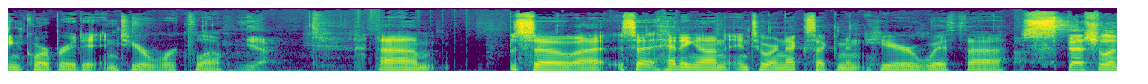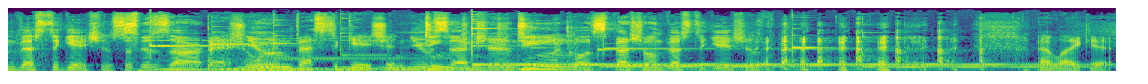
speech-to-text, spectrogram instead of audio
incorporate it into your workflow. yeah Um, so, uh, so heading on into our next segment here with uh, special investigations so this is our special new investigation. new Ding, section ding, we ding. call special investigations I like it.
